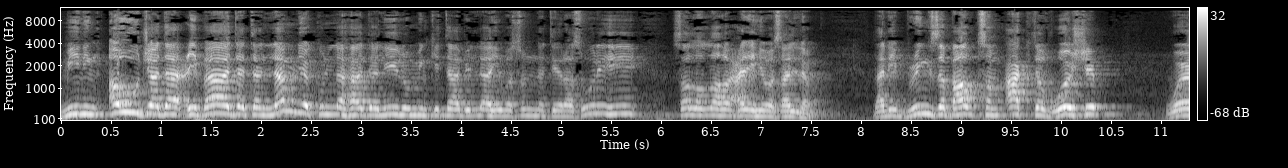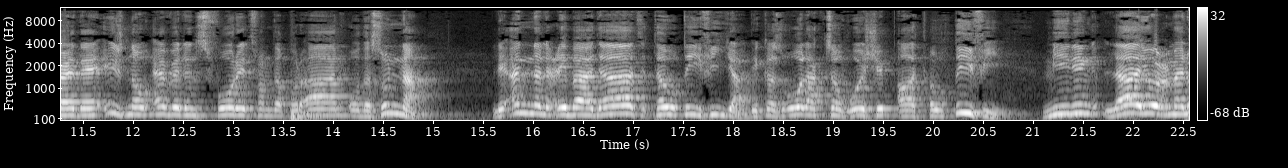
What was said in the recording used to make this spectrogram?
meaning أوجد عبادة لم يكن لها دليل من كتاب الله وسنة رسوله صلى الله عليه وسلم that he brings about some act of worship where there is no evidence for it from the Quran or the Sunnah لأن العبادات توقيفية because all acts of worship are توقيفي meaning لا يعمل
